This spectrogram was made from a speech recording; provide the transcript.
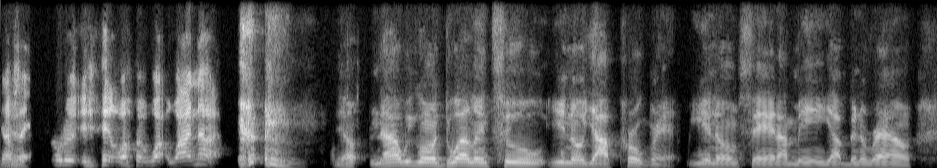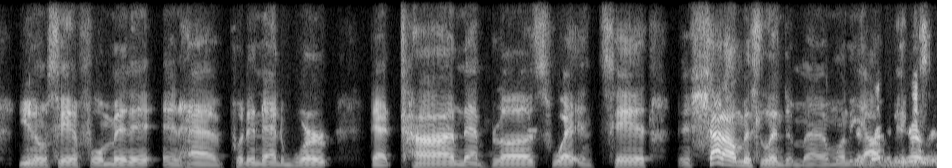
Know yeah. what I'm saying? why, why not? Yep. Now we gonna dwell into, you know, y'all program. You know what I'm saying? I mean, y'all been around, you know what I'm saying, for a minute and have put in that work, that time, that blood, sweat, and tears. And shout out Miss Linda, man. One of y'all biggest really.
